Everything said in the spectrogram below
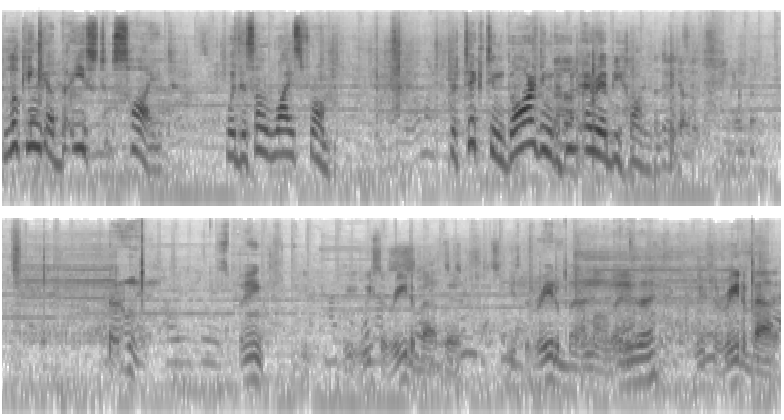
looking at the east side, where the sun rises from protecting, guarding the whole area behind. Sphinx. We, we used to read about this. Used to read about it. Come on, man. you? We used to read about it.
